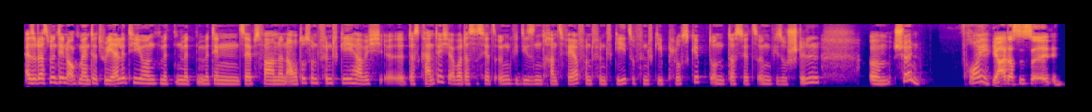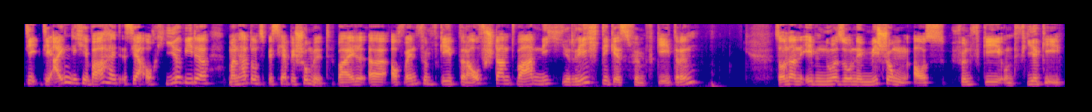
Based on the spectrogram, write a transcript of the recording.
Also das mit den Augmented Reality und mit, mit, mit den selbstfahrenden Autos und 5G habe ich, äh, das kannte ich, aber dass es jetzt irgendwie diesen Transfer von 5G zu 5G Plus gibt und das jetzt irgendwie so still, ähm, schön. Freu. Ja, das ist äh, die, die eigentliche Wahrheit ist ja auch hier wieder, man hat uns bisher beschummelt, weil äh, auch wenn 5G drauf stand, war nicht richtiges 5G drin, sondern eben nur so eine Mischung aus 5G und 4G.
